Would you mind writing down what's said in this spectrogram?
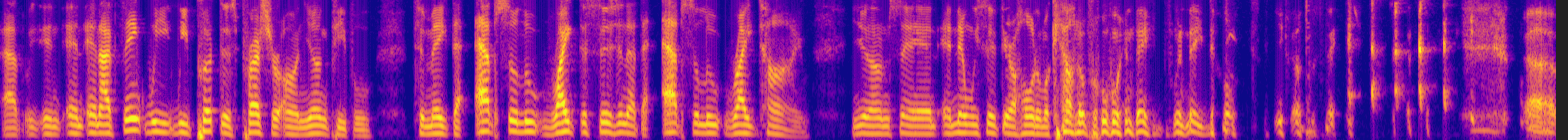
And, and and I think we we put this pressure on young people to make the absolute right decision at the absolute right time. You know what I'm saying? And then we sit there and hold them accountable when they when they don't. You know what I'm saying? uh,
